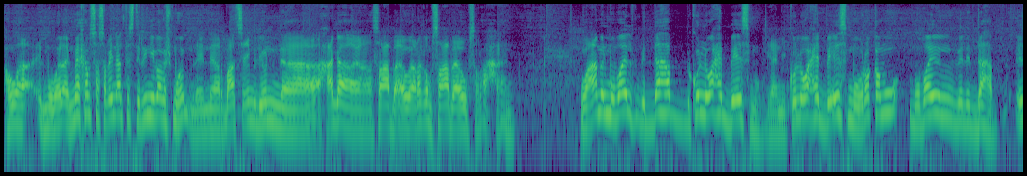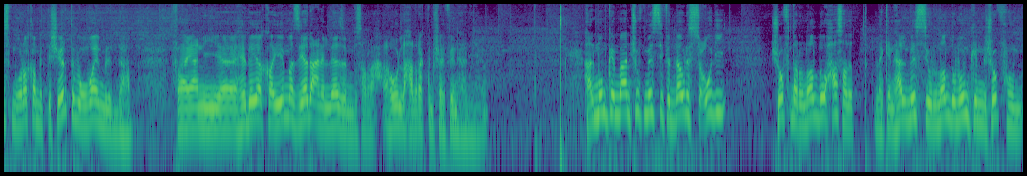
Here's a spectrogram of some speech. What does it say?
هو الموبايل 175 ألف استرليني بقى مش مهم لأن 94 مليون حاجة صعبة قوي رقم صعب قوي بصراحة يعني. وعامل موبايل بالذهب بكل واحد باسمه. يعني كل واحد باسمه ورقمه موبايل من الذهب. اسمه ورقم التيشيرت بموبايل من الذهب. فيعني هدية قيمة زيادة عن اللازم بصراحة. اهو اللي حضراتكم شايفينها دي. هل ممكن بقى نشوف ميسي في الدوري السعودي؟ شفنا رونالدو حصلت. لكن هل ميسي ورونالدو ممكن نشوفهم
